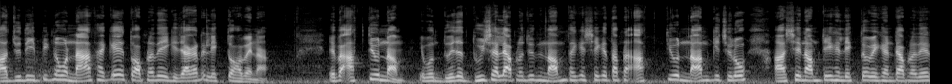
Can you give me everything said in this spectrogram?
আর যদি ইপিক নম্বর না থাকে, তো আপনাদের এই জায়গাটা লিখতে হবে না। এবার আত্মীয়র নাম এবং দু সালে আপনার যদি নাম থাকে, সেক্ষেত্রে আপনার আত্মীয়র নাম কী ছিল? আর সেই নামটি এখানে লিখতে হবে এখানটা আপনাদের।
